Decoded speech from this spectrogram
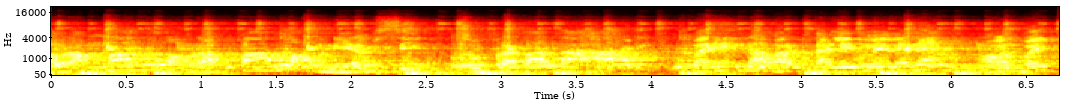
ಅವರ ಅಮ್ಮನೂ ಹಾಡಿ ಮನೆಯಿಂದ ಹೊರಗೆ ತಳ್ಳಿದ ಮೇಲೇನೆ ಅವನ ಬೈಕ್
